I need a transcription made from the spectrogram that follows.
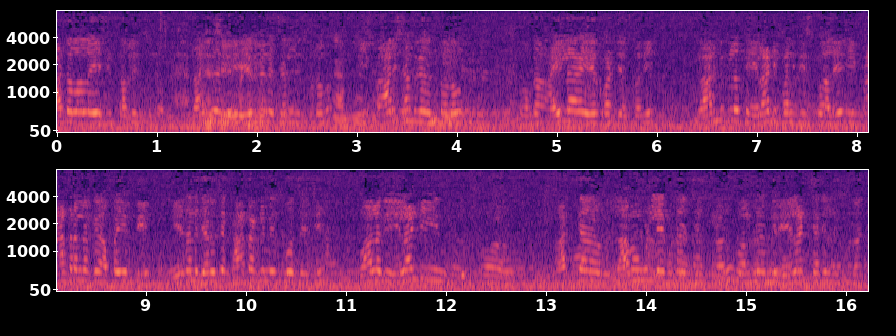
ఆటోలలో వేసి తరలిస్తున్నారు. దాని మీద మీరు చర్యలు తీసుకున్నాము ఈ పారిశ్రామిక వ్యవస్థలో ఒక ఐలాగా ఏర్పాటు చేసుకొని కార్మికులతో ఎలాంటి పని తీసుకోవాలి? ఈ కాంట్రాక్టులకు అప్పచెప్పి ఏదైనా జరిగితే కాంట్రాక్టుల మీద పోసేసి వాళ్ళకి ఎలాంటి ఆ, లాభం లేకుండా చేస్తున్నారు. వాళ్ళ మీరు ఎలాంటి చర్యలు తీసుకున్నారో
